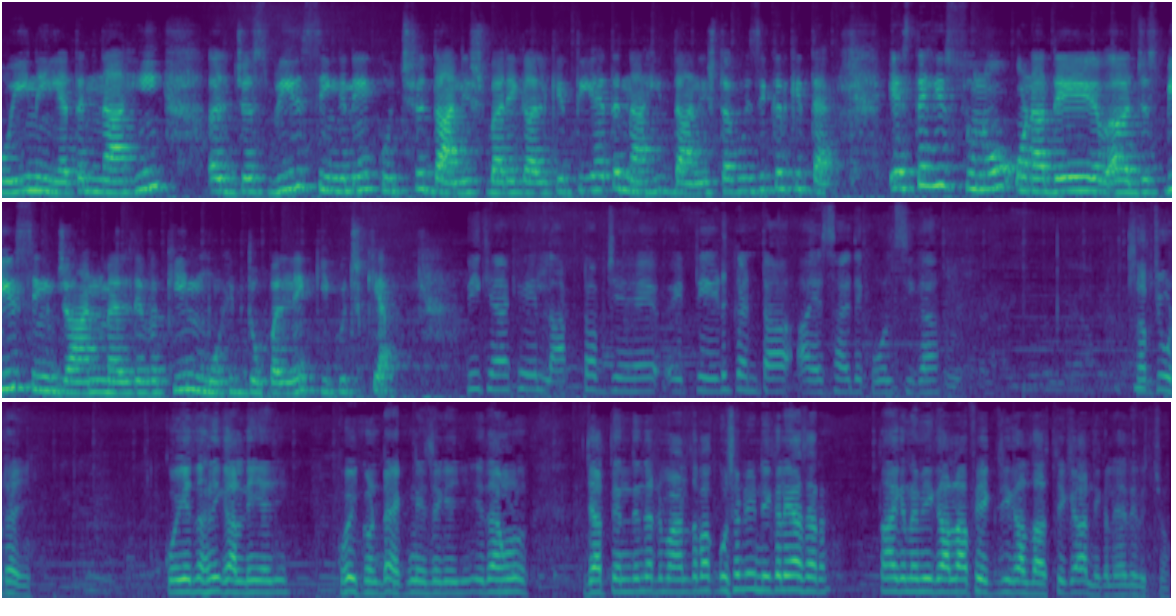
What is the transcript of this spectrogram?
ਹੋਈ ਨਹੀਂ ਹੈ ਤੇ ਨਾ ਹੀ ਅ, ਜਸਬੀਰ ਸਿੰਘ ਨੇ ਕੁਝ ਦਾਨਿਸ਼ ਬਾਰੇ ਗੱਲ ਕੀਤੀ ਹੈ ਤੇ ਨਾ ਹੀ ਦਾਨਿਸ਼ ਦਾ ਕੋਈ ਜ਼ਿਕਰ ਕੀਤਾ ਹੈ। ਇਸ ਤੇ ਹੀ ਸੁਣੋ ਉਹਨਾਂ ਦੇ ਅ, ਜਸਬੀਰ ਸਿੰਘ ਜਾਨ ਮਹਿਲ ਦੇ ਵਕੀਲ ਮੋਹਿਤ ਦੁੱਬਲ ਨੇ ਕੀ ਕੁਝ ਕਿਹਾ। ਵੀ ਕਿਹਾ ਕਿ ਲੈਪਟਾਪ ਜੋ ਹੈ ਇਹ ਡੇਢ ਘੰਟਾ ਆਈਐਸਆਈ ਦੇ ਕੋਲ ਸੀਗਾ। ਸਭ ਝੂਠ ਹੈ ਜੀ। ਕੋਈ ਇਦਾਂ ਦੀ ਗੱਲ ਨਹੀਂ ਹੈ ਜੀ। ਕੋਈ ਕੰਟੈਕਟ ਨਹੀਂ ਸੀਗੇ ਜੀ। ਇਹਦਾ ਹੁਣ ਜਦ ਤਿੰਨ ਦਿਨ ਦਾ ਡਿਮਾਂਡ ਤੋਂ ਬਾਅਦ ਕੁਝ ਨਹੀਂ ਨਿਕਲਿਆ ਸਰ। ਤਾਂ ਇੱਕ ਨਵੀਂ ਗੱਲ ਆ ਫੇਕ ਜੀ ਗੱਲ ਦੱਸਤੀ ਕਿ ਆ ਨਿਕਲਿਆ ਇਹਦੇ ਵਿੱਚੋਂ।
